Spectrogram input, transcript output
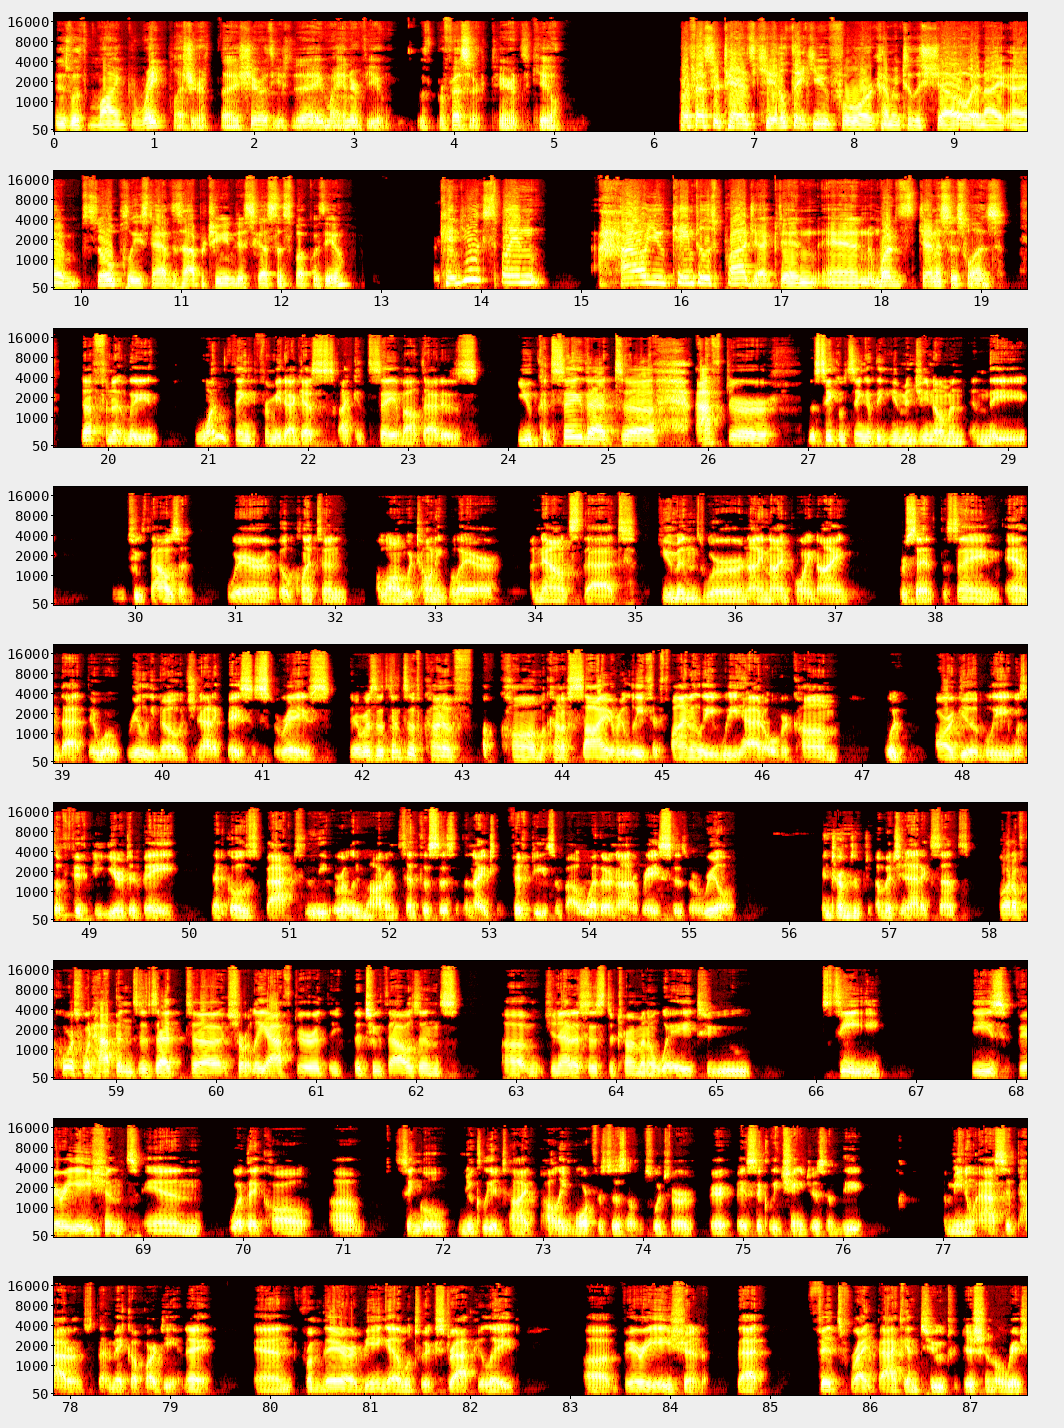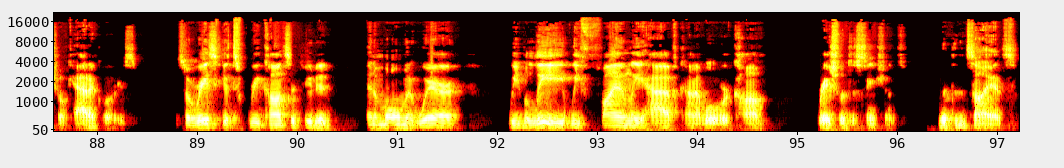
It is with my great pleasure that I share with you today my interview with Professor Terence Keel. Professor Terence Keel, thank you for coming to the show, and I, am so pleased to have this opportunity to discuss this book with you. Can you explain how you came to this project and, and what its genesis was? Definitely. One thing for me, to, I guess, I could say about that is you could say that uh, after the sequencing of the human genome in, in the 2000, where Bill Clinton, along with Tony Blair, announced that humans were 99.9% the same and that there were really no genetic basis to race, there was a sense of kind of a calm, a kind of sigh of relief that finally we had overcome arguably was a 50 year debate that goes back to the early modern synthesis in the 1950s about whether or not races are real in terms of, of a genetic sense. But of course, what happens is that uh, shortly after the, the 2000s, um, geneticists determine a way to see these variations in what they call um, single nucleotide polymorphisms, which are basically changes in the amino acid patterns that make up our DNA. And from there, being able to extrapolate uh, variation that fits right back into traditional racial categories. So race gets reconstituted in a moment where we believe we finally have kind of overcome racial distinctions within science.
